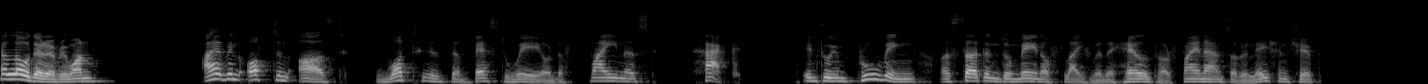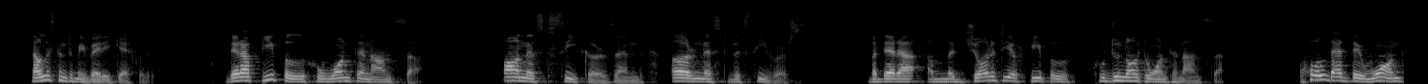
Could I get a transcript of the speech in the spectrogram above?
Hello there, everyone. I have been often asked what is the best way or the finest hack into improving a certain domain of life, whether health or finance or relationship. Now, listen to me very carefully. There are people who want an answer, honest seekers and earnest receivers. But there are a majority of people who do not want an answer all that they want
